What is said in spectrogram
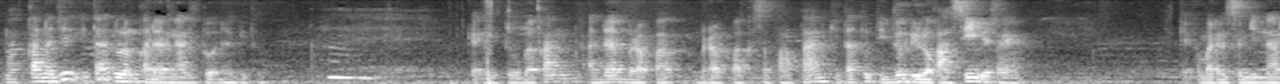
Makan aja kita dalam keadaan ngantuk dah gitu kayak gitu. Bahkan ada berapa berapa kesempatan kita tuh tidur di lokasi biasanya. Kayak kemarin seminar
